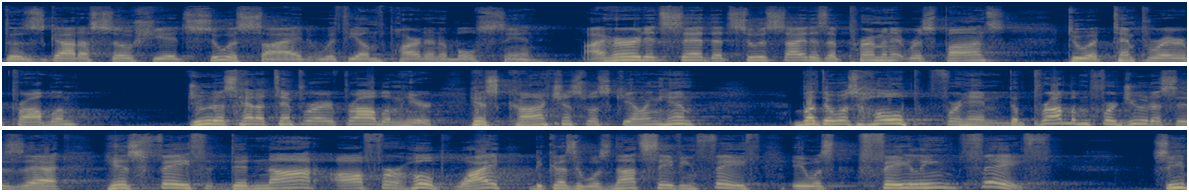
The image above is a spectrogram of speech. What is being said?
does God associate suicide with the unpardonable sin. I heard it said that suicide is a permanent response to a temporary problem. Judas had a temporary problem here. His conscience was killing him. But there was hope for him. The problem for Judas is that his faith did not offer hope. Why? Because it was not saving faith. It was failing faith. See,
